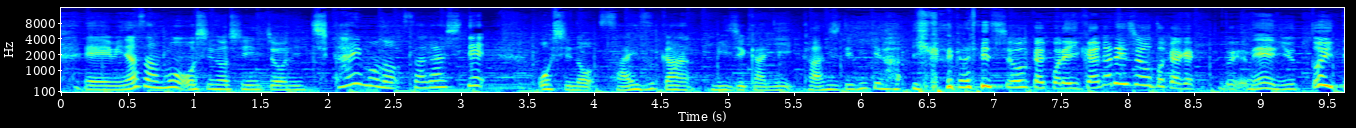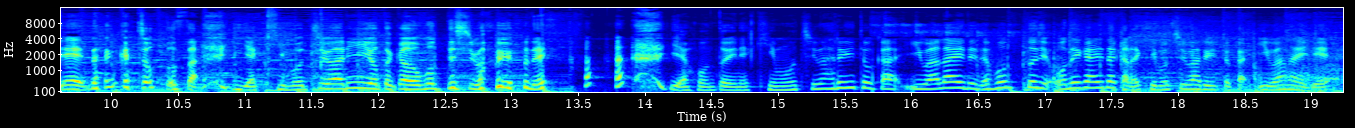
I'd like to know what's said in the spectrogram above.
えー、皆さんも推しの身長に近いものを探して推しのサイズ感身近に感じてみてはいかがでしょうか？これいかがでしょうとかね言っといてなんかちょっとさいや気持ち悪いよとか思ってしまうよね。いや、本当にね、気持ち悪いとか言わないでね、本当にお願いだから気持ち悪いとか言わないで。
